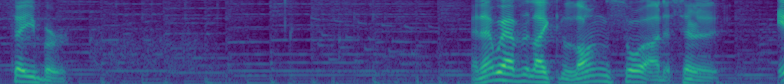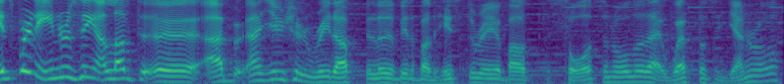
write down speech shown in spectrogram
saber. And then we have like long sword. Uh, it's pretty interesting. I love to. Uh, I, I, usually read up a little bit about history, about swords and all of that, weapons in general.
